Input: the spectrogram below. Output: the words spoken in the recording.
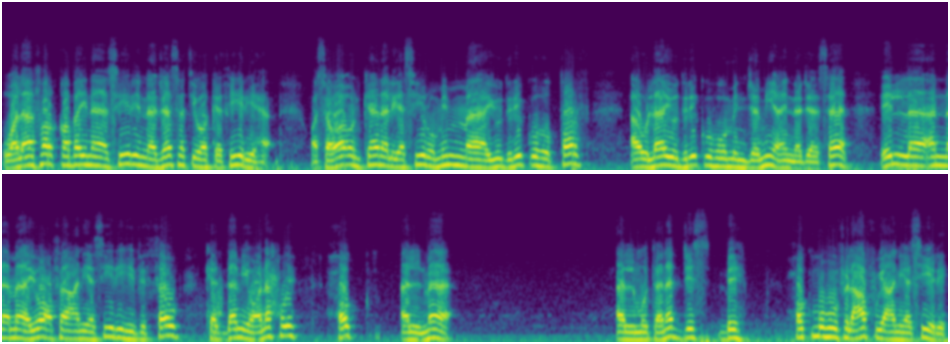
ولا فرق بين يسير النجاسة وكثيرها وسواء كان اليسير مما يدركه الطرف أو لا يدركه من جميع النجاسات إلا أن ما يعفى عن يسيره في الثوب كالدم ونحوه حكم الماء المتنجس به حكمه في العفو عن يسيره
